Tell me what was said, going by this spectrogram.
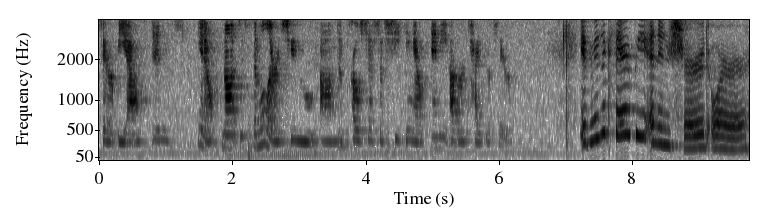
therapy at. And, you know, not dissimilar to um, the process of seeking out any other type of therapy. Is music therapy an insured or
